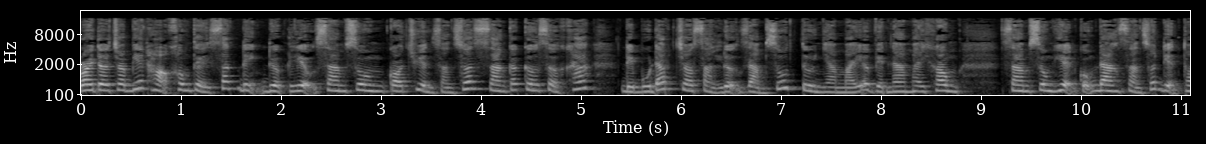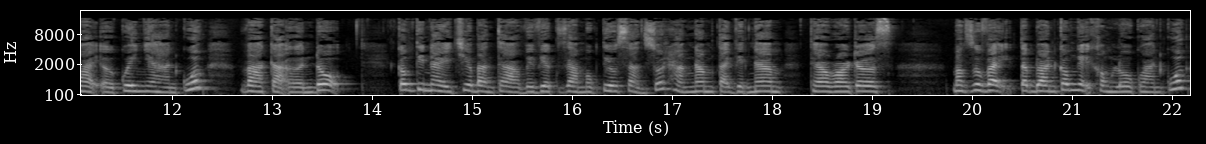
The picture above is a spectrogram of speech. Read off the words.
Reuters cho biết họ không thể xác định được liệu Samsung có chuyển sản xuất sang các cơ sở khác để bù đắp cho sản lượng giảm sút từ nhà máy ở Việt Nam hay không. Samsung hiện cũng đang sản xuất điện thoại ở quê nhà Hàn Quốc và cả ở Ấn Độ. Công ty này chưa bàn thảo về việc giảm mục tiêu sản xuất hàng năm tại Việt Nam, theo Reuters. Mặc dù vậy, tập đoàn công nghệ khổng lồ của Hàn Quốc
